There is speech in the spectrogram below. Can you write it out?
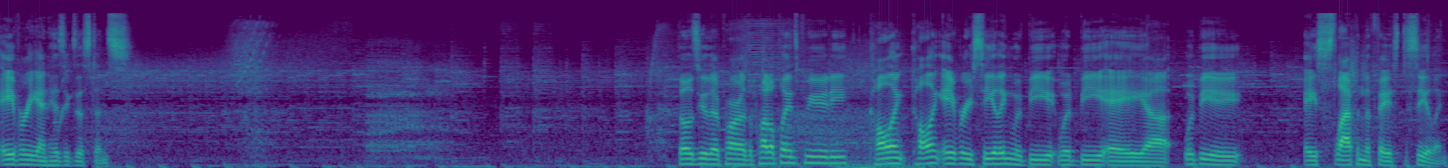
Avery and his existence. Those of you that are part of the Puddle Plains community, calling calling Avery Ceiling would be would be a uh, would be a slap in the face to ceiling.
